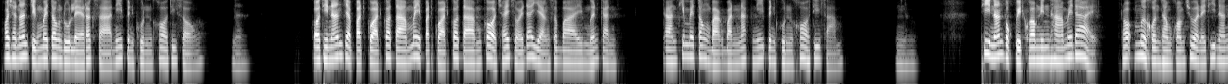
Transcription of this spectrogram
เพราะฉะนั้นจึงไม่ต้องดูแลรักษานี่เป็นคุณข้อที่สองนะก็ที่นั้นจะปัดกวาดก็ตามไม่ปัดกวาดก็ตาม ก็ใช้สอยได้อย่างสบายเหมือนกัน การที่ไม่ต้องบากบั่นนักนี้เป็นคุณข้อที่สามที่นั้นปกปิดความนินทาไม่ได้ ราะเมื่อคนทำความชั่วในที่นั้น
